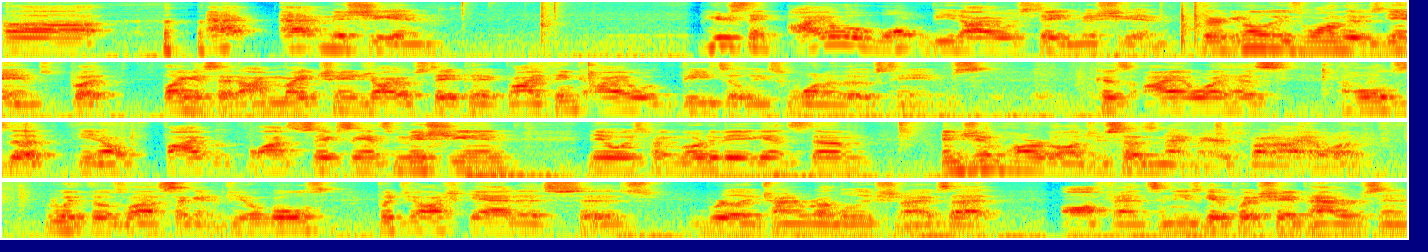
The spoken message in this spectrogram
Uh, at at Michigan. Here's the thing: Iowa won't beat Iowa State, Michigan. They're gonna lose one of those games. But like I said, I might change Iowa State pick, but I think Iowa beats at least one of those teams because Iowa has holds the you know five of the last six against Michigan. They always play motivate against them. And Jim Harbaugh just has nightmares about Iowa with those last second field goals. But Josh Gattis is really trying to revolutionize that offense, and he's going to put Shea Patterson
